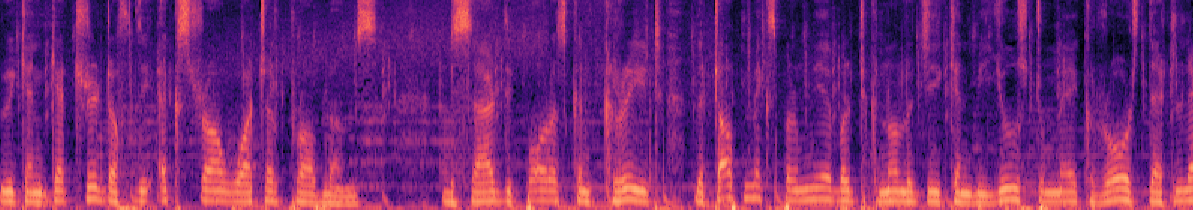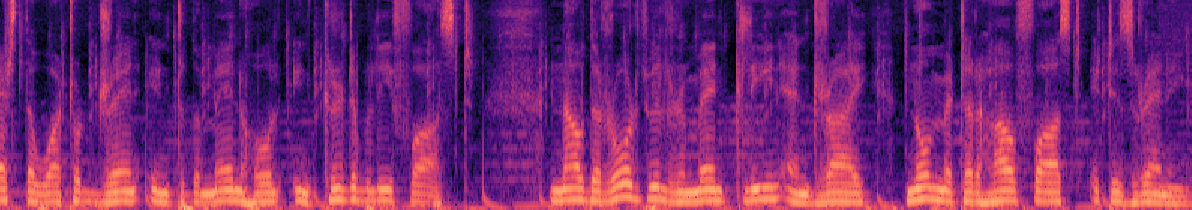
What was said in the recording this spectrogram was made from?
we can get rid of the extra water problems. Beside the porous concrete, the Topmix permeable technology can be used to make roads that lets the water drain into the manhole incredibly fast. Now the roads will remain clean and dry no matter how fast it is raining.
